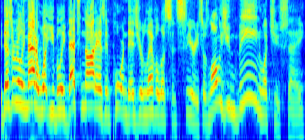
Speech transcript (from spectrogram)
It doesn't really matter what you believe. That's not as important as your level of sincerity. So, as long as you mean what you say,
